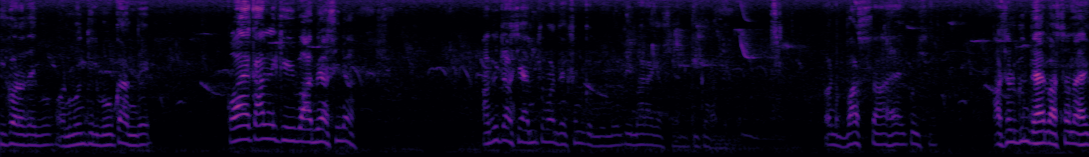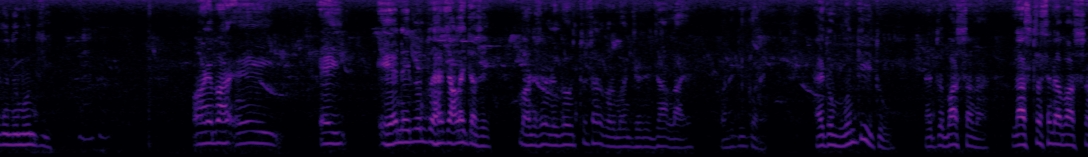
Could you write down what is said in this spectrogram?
কী করা যাইব? আর মন্ত্রীর বউ কান্দে। কয় কান্দে কি হইবো, আমি আসি না। আমি তো আছি আমি তোমার দেখশন করব। মন্ত্রী মারা গেছে আমি কী করা যাবে কারণ বাচ্চা হ্যাঁ কইছে। আসল কিন্তু হ্যাঁ বাচ্চা না হ্যাঁ কিন্তু মন্ত্রী। অনেক এই এই এখানে এই পর্যন্ত হ্যাঁ চালাইতেছে মানুষের লোক অত্যাচার করে মানুষের জ্বালায় মানে কী করে? হ্যাঁ তো মন্ত্রী তো হ্যাঁ তো বাচ্চা না। লাস্ট আছে না বাচ্চা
